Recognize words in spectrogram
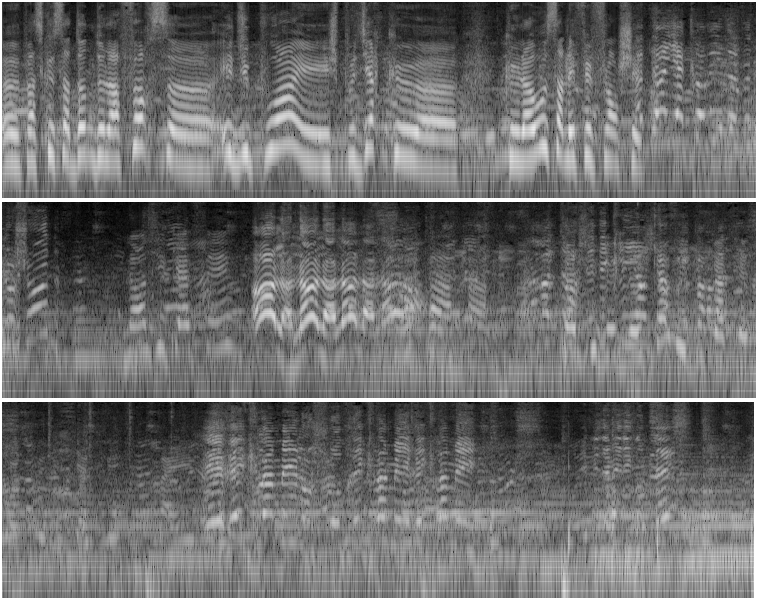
euh, parce que ça donne de la force euh, et du poids et je peux dire que, euh, que là-haut ça les fait flancher. Attends, il y a Corinne, elle veut de l'eau chaude? Non, du café. Oh là là là là là là Attends, j'ai des clients café par là. Et réclamez l'eau chaude, réclamez, réclamez. Et vous avez des gobelets?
